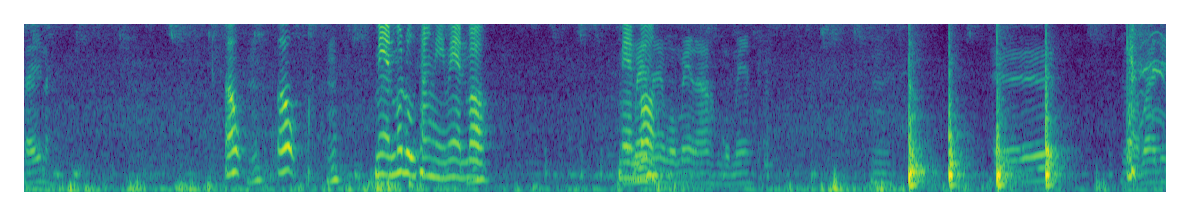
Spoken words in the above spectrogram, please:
ใช่นะ เอ้าเอ้าหืมแม่นบ่ลูกทางนี้แม่นบ่แม่นบ่โมเมนต์นะโมเมนต์อืมเออหลาบไปดิ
